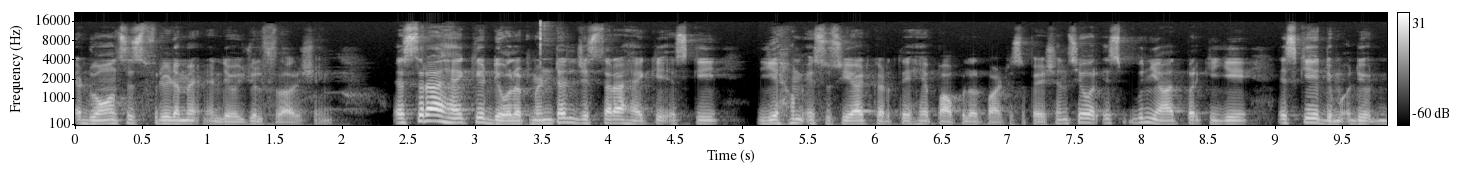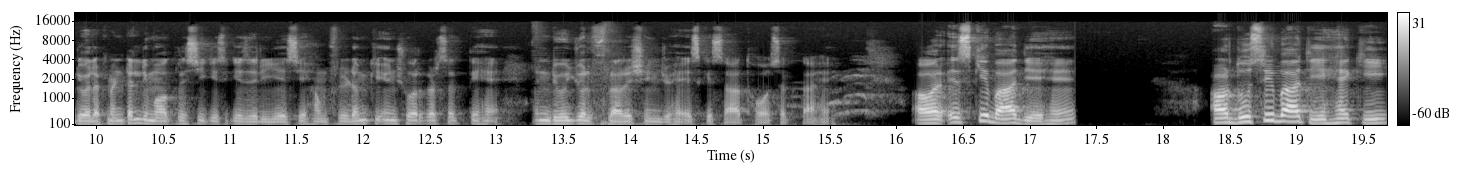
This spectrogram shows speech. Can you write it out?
advances freedom and individual flourishing اس طرح ہے کہ ڈیولپمنٹل جس طرح ہے کہ اس کی یہ ہم ایسوسیٹ کرتے ہیں پاپولر پارٹیسپیشن سے اور اس بنیاد پر کہ یہ اس کے ڈیولپمنٹل ڈیموکریسی کے ذریعے سے ہم فریڈم کی انشور کر سکتے ہیں انڈیویجول فلورشنگ جو ہے اس کے ساتھ ہو سکتا ہے۔ اور اس کے بعد یہ ہیں، اور دوسری بات یہ ہے کہ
